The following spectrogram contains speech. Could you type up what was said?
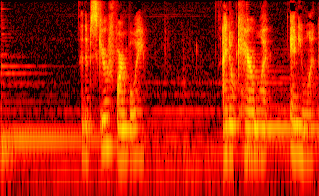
An obscure farm boy. I don't care what anyone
